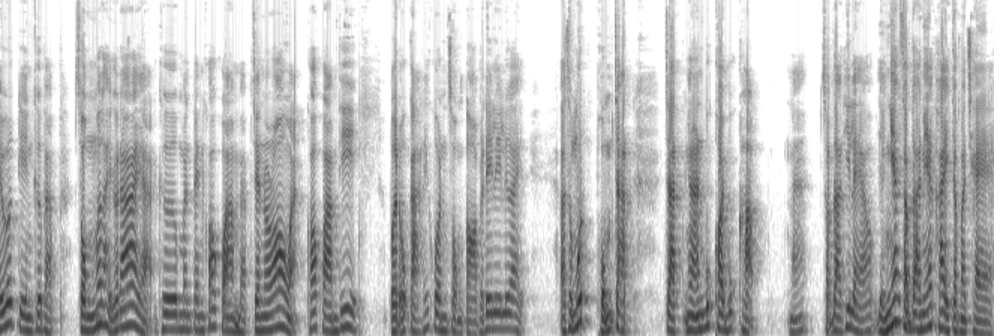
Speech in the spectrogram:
evergreen คือแบบส่งเมื่อไหร่ก็ได้อะคือมันเป็นข้อความแบบ general อะข้อความที่เปิดโอกาสให้คนส่งต่อไปได้เรื่อยๆสมมติผมจัดจัดงานบุ๊กคอยบุ๊กคลับนะสัปดาห์ที่แล้ว อย่างเงี้ยสัปดาห์นี้ใครจะมาแชร์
